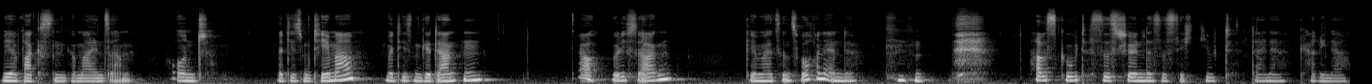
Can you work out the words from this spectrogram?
wir wachsen gemeinsam. Und mit diesem Thema, mit diesen Gedanken, ja, würde ich sagen, gehen wir jetzt ins Wochenende. Hab's gut, es ist schön, dass es dich gibt, deine Karina.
